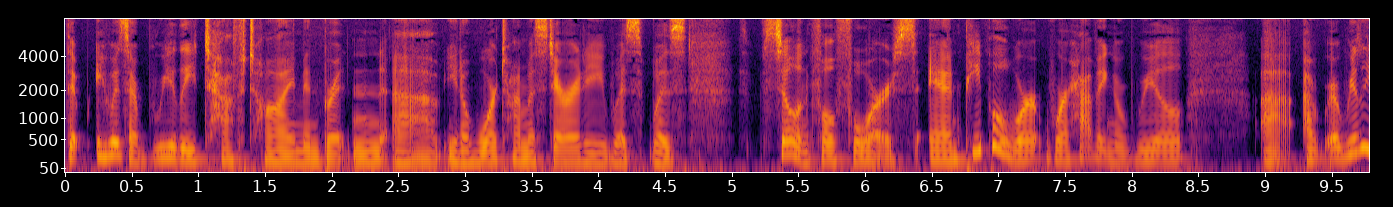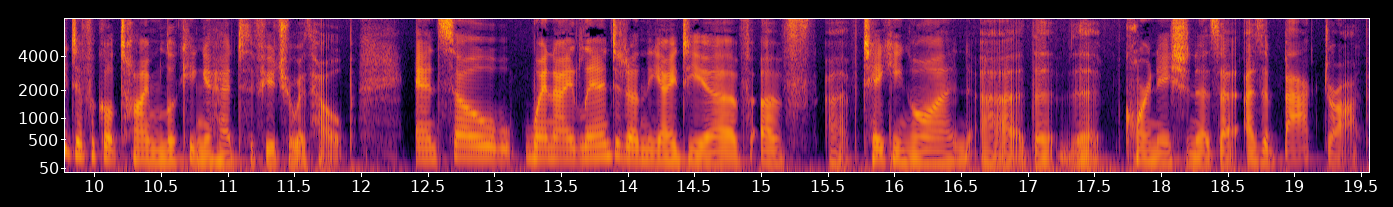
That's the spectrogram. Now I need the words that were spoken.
that it was a really tough time in Britain. Uh, you know, wartime austerity was was still in full force, and people were, were having a real uh, a, a, really difficult time looking ahead to the future with hope. And so when I landed on the idea of, of, of taking on uh, the, the coronation as a, as a backdrop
